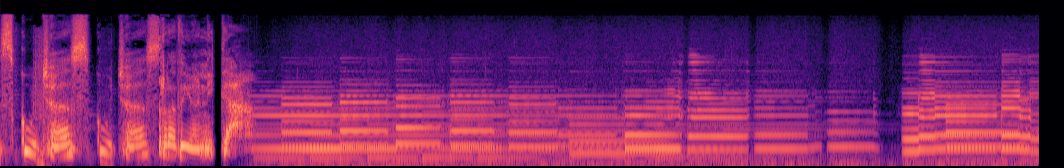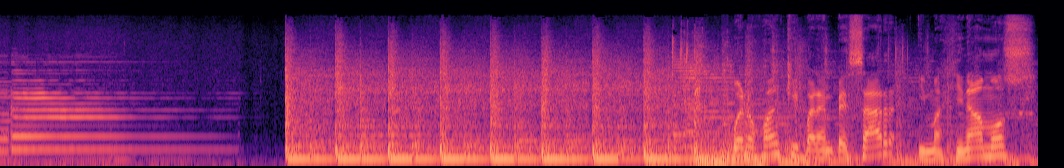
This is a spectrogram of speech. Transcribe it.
Escuchas, escuchas Radiónica. Bueno, Juanqui, para empezar, imaginamos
